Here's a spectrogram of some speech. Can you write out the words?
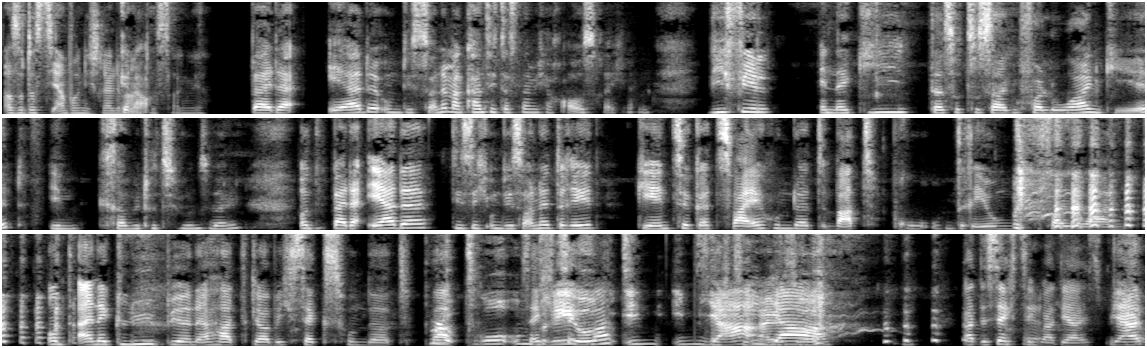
also dass die einfach nicht relevant Genau. ist, sagen wir. bei der Erde um die Sonne, man kann sich das nämlich auch ausrechnen, wie viel Energie da sozusagen verloren geht in Gravitationswellen. Und bei der Erde, die sich um die Sonne dreht, gehen circa 200 Watt pro Umdrehung verloren. Und eine Glühbirne hat, glaube ich, 600 Pro, Watt. pro 60 Umdrehung Watt? in, im 60 Jahr. im Also. Jahr. Warte, 60 Ja. Watt, ja. Ja,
